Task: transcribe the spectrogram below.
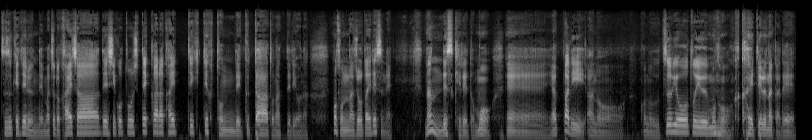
続けてるんで、まあ、ちょっと会社で仕事をしてから帰ってきて布団でぐたーっとなってるような、もうそんな状態ですね。なんですけれども、えー、やっぱり、あのこのうつ病というものを抱えてる中で、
